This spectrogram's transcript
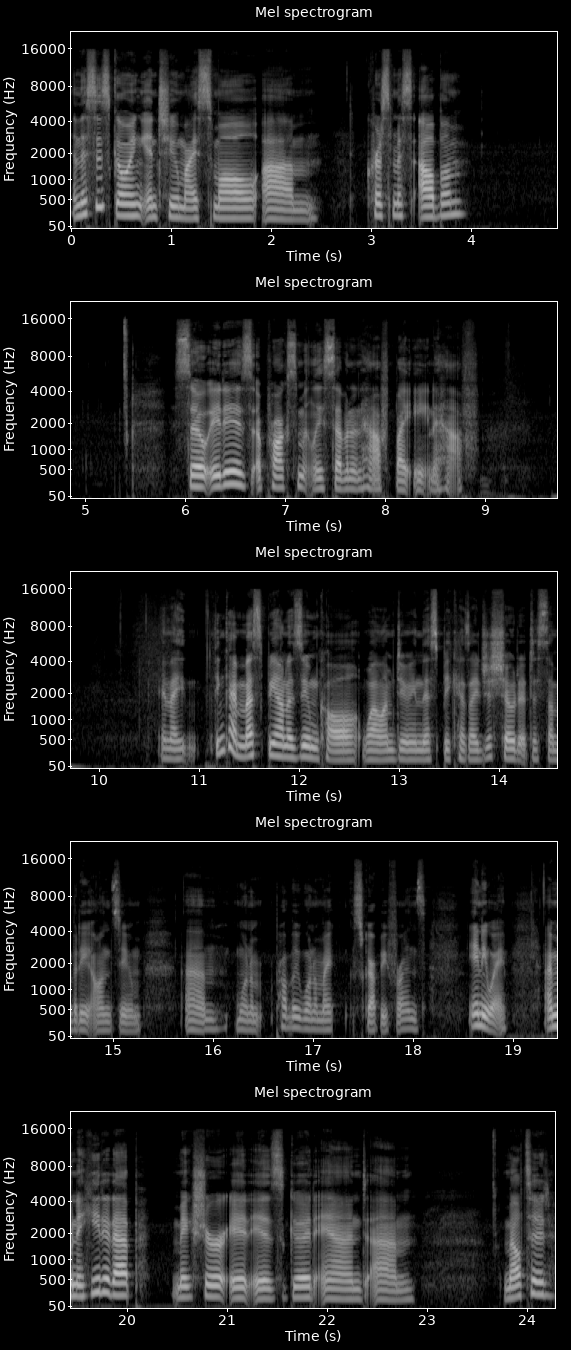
And this is going into my small um, Christmas album. So it is approximately seven and a half by eight and a half. And I think I must be on a Zoom call while I'm doing this because I just showed it to somebody on Zoom. Um, one of probably one of my scrappy friends. Anyway, I'm going to heat it up, make sure it is good and um, melted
